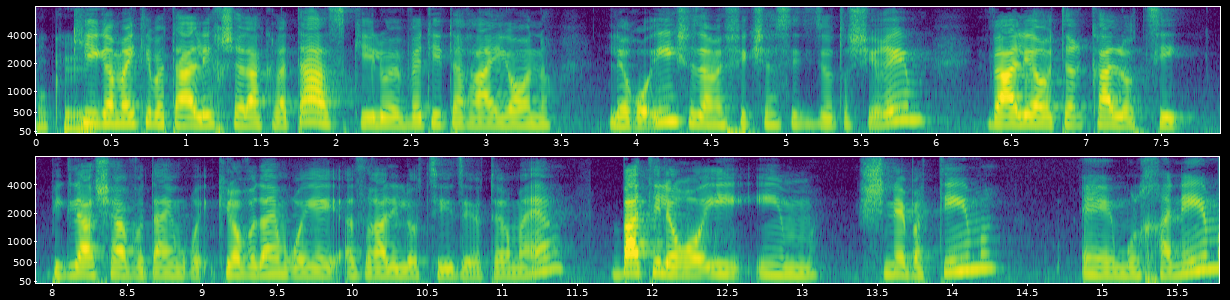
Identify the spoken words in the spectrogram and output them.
אוקיי. כי גם הייתי בתהליך של ההקלטה, אז כאילו הבאתי את הרעיון לרועי, שזה המפיק שעשיתי איתו את השירים, והיה לי יותר קל להוציא, בגלל שהעבודה עם רועי, כאילו העבודה עם רועי עזרה לי להוציא את זה יותר מהר. באתי לרועי עם שני בתים אה, מולחנים,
